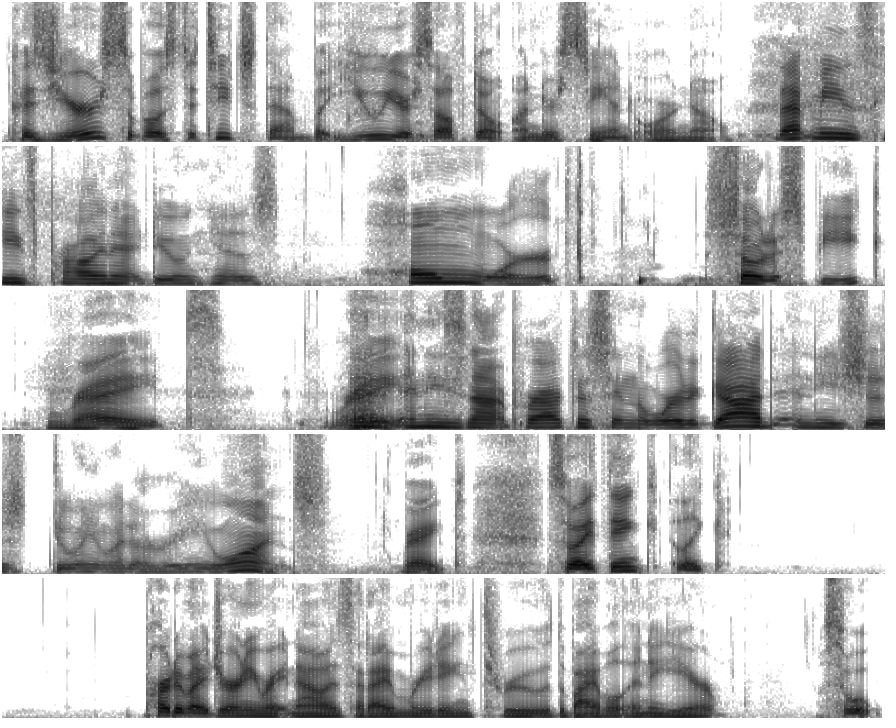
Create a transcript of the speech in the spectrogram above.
Because you're supposed to teach them, but you yourself don't understand or know. That means he's probably not doing his homework, so to speak. Right. And- Right. And, he's not practicing the word of God and he's just doing whatever he wants. Right. So I think like part of my journey right now is that I'm reading through the Bible in a year. So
